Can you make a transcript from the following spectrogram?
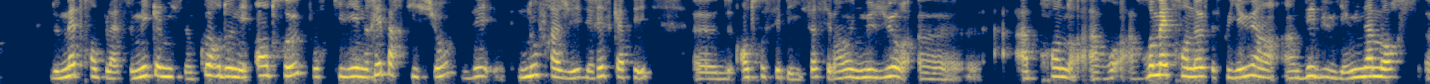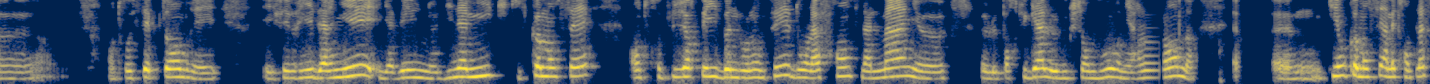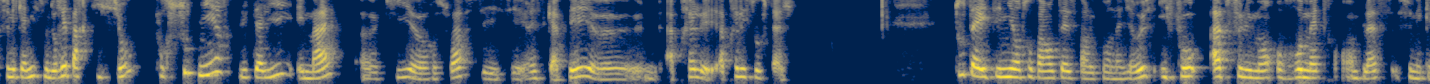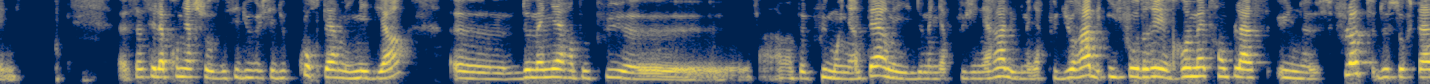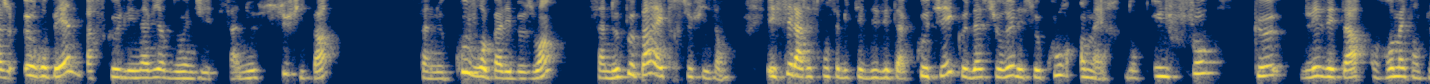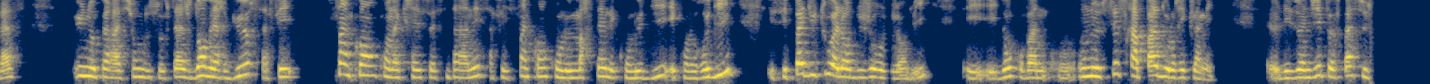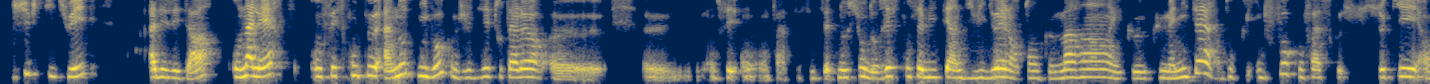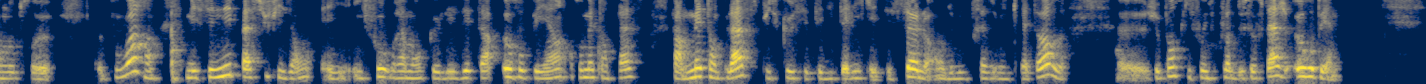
de mettre en place ce mécanisme coordonné entre eux pour qu'il y ait une répartition des naufragés, des rescapés entre ces pays. Ça, c'est vraiment une mesure à prendre, à, remettre en œuvre, parce qu'il y a eu un, début, il y a eu une amorce euh, entre septembre et, février dernier. Il y avait une dynamique qui commençait entre plusieurs pays de bonne volonté, dont la France, l'Allemagne, euh, le Portugal, le Luxembourg, l'Irlande, euh, qui ont commencé à mettre en place ce mécanisme de répartition pour soutenir l'Italie et Malte qui reçoivent ces, rescapés après les, après les sauvetages tout a été mis entre parenthèses par le coronavirus. Il faut absolument remettre en place ce mécanisme. Euh, ça, c'est la première chose, mais c'est du, du, court terme immédiat. Euh, de manière un peu plus, euh, un peu plus moyen terme et de manière plus générale et de manière plus durable, il faudrait remettre en place une flotte de sauvetage européenne parce que les navires d'ONG, ça ne suffit pas, ça ne couvre pas les besoins, ça ne peut pas être suffisant. Et c'est la responsabilité des États côtiers que d'assurer les secours en mer. Donc il faut que les États remettent en place une opération de sauvetage d'envergure. Ça fait cinq ans qu'on a créé ce Méditerranée, ça fait cinq ans qu'on le martèle et qu'on le dit et qu'on le redit, et c'est pas du tout à l'ordre du jour aujourd'hui. Et, donc on, ne cessera pas de le réclamer. Euh, les ONG peuvent pas se substituer à des États, on alerte, on fait ce qu'on peut à notre niveau, comme je le disais tout à l'heure, euh, euh, c'est cette notion de responsabilité individuelle en tant que marin et qu'humanitaire. Donc il faut qu'on fasse ce qui est en notre pouvoir, mais ce n'est pas suffisant et il faut vraiment que les États européens remettent en place, enfin mettent en place, puisque c'était l'Italie qui été seule en 2013-2014, je pense qu'il faut une flotte de sauvetage européenne.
